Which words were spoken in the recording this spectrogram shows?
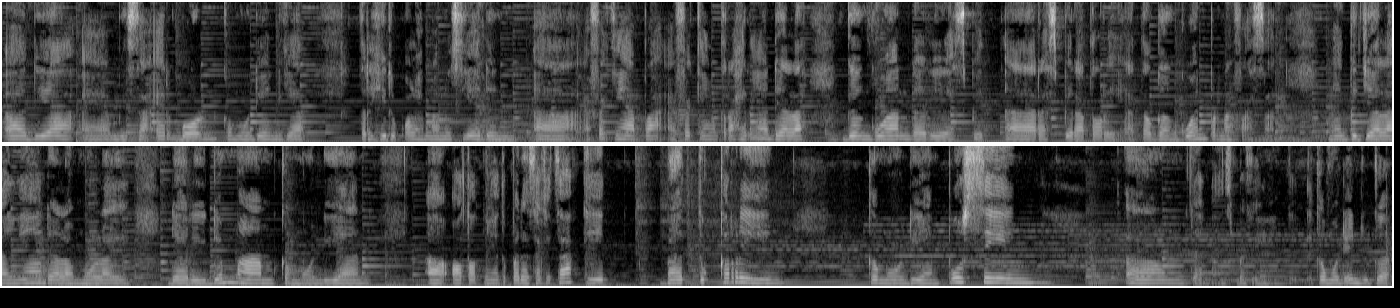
uh, dia uh, bisa airborne kemudian dia terhirup oleh manusia dan uh, efeknya apa? Efek yang terakhirnya adalah gangguan dari respi, uh, respiratori atau gangguan pernafasan. Nah, gejalanya adalah mulai dari demam, kemudian uh, ototnya itu pada sakit-sakit, batuk kering, kemudian pusing, um, dan lain sebagainya. Kemudian juga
